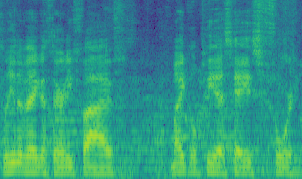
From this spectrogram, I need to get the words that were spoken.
Zelina Vega, 35. Michael P.S. Hayes, 40.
